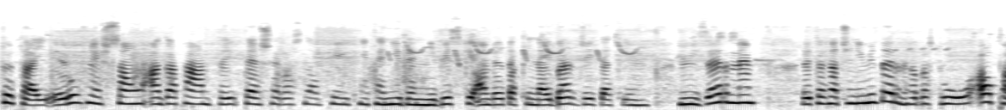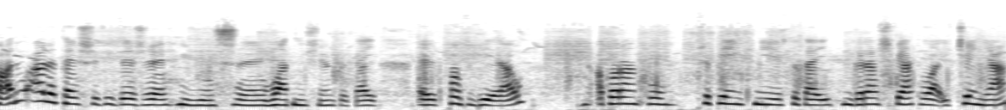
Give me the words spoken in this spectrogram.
Tutaj również są agapanty, też rosną pięknie. Ten jeden niebieski, on był taki najbardziej taki mizerny to znaczy nie mizerny, po prostu opadł, ale też widzę, że już e, ładnie się tutaj e, pozbierał. A poranku przepięknie jest tutaj gra światła i cienia.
